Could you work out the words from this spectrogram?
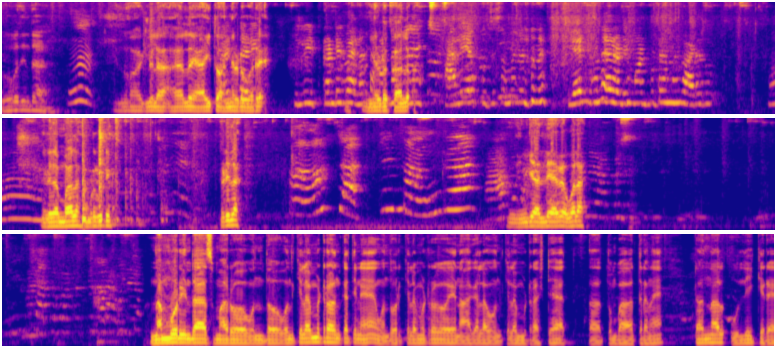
ಗೋವಾದಿಂದ. ಇನ್ನೂ ಆಗಲಿಲ್ಲ ಅಲ್ಲೇ ಆಯಿತು ಹನ್ನೆರಡುವರೆ. ಹನ್ನೆರಡು ಕಾಲು. ಹಾಲಿಯ ಪೂಜೆ ಸಾಮಾನು ಏನ್ ಮನೆ ರೆಡಿ ಮಾಡ್ಬಿಟ್ಟ ನಂಗೆ ಆಡೋದು. ಹಾ. ನಡಿದ ಬಾಲ ಹುಡುಗುಟಿ ನಡಿಲ್ಲ ನಿಂಗೆ. ಅಲ್ಲಿ ಅವೇ ಓಲ ನಮ್ಮೂರಿಂದ ಸುಮಾರು ಒಂದು ಒಂದು ಕಿಲೋಮೀಟ್ರ್ ಅನ್ಕೋತೀನಿ ಒಂದೂವರೆ ಕಿಲೋಮೀಟ್ರ್ ಏನು ಆಗಲ್ಲ, ಒಂದು ಕಿಲೋಮೀಟ್ರ್ ಅಷ್ಟೇ ತುಂಬ ಹತ್ರನೇ ಟನ್ನಲ್ ಹುಲಿಕೆರೆ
